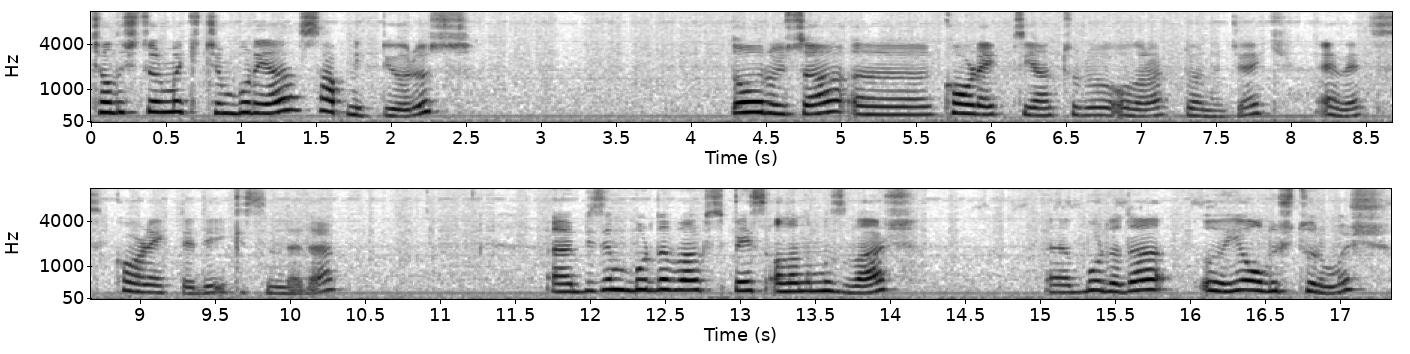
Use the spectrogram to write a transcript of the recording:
çalıştırmak için buraya submit diyoruz. Doğruysa e, correct yani true olarak dönecek. Evet correct dedi ikisinde de. Ee, bizim burada workspace alanımız var. Burada da i'yi oluşturmuş.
